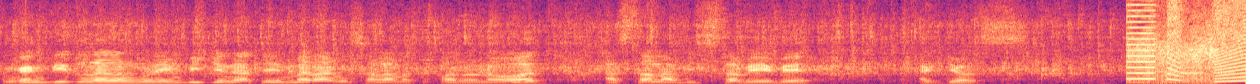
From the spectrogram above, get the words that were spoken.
hanggang dito na lang muna yung video natin. Maraming salamat sa panonood. Hasta la vista bebe. Adios Woo!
